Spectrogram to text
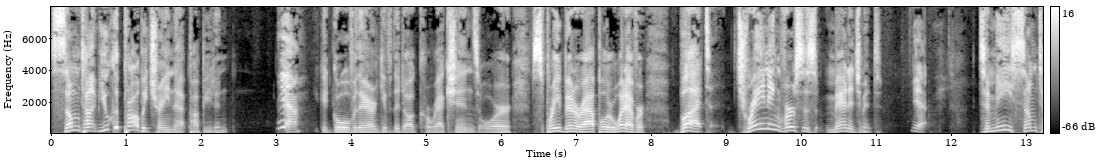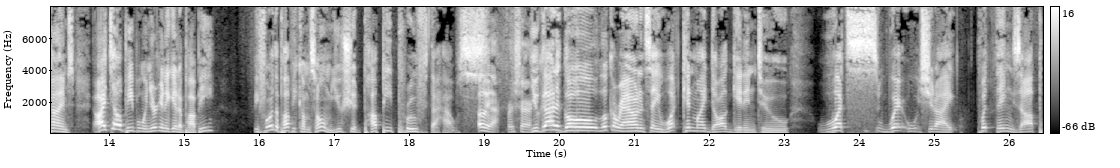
sometime you could probably train that puppy to yeah, you could go over there and give the dog corrections or spray bitter apple or whatever. But training versus management, yeah, to me, sometimes I tell people when you're going to get a puppy, before the puppy comes home, you should puppy proof the house. oh yeah, for sure. You got to go look around and say, what can my dog get into? What's where should I put things up?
